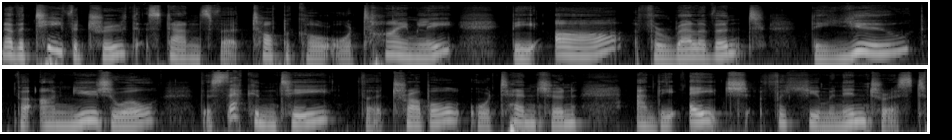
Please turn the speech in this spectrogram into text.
Now, the T for truth stands for topical or timely, the R for relevant, the U for unusual, the second T for trouble or tension, and the H for human interest.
